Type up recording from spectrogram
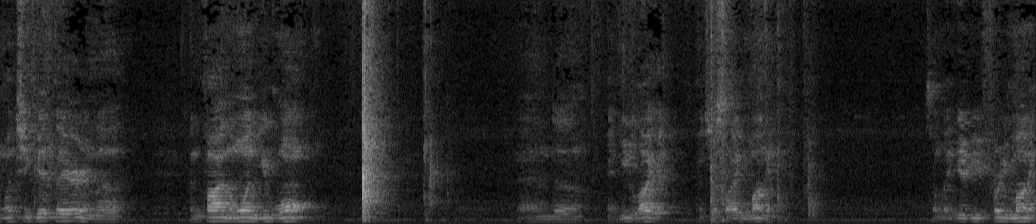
once you get there and uh, and find the one you want, and uh, and you like it, it's just like money. Somebody give you free money,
